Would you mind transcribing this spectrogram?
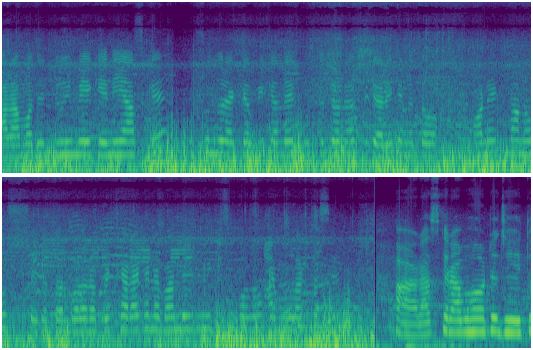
আর আমাদের দুই মেয়েকে নিয়ে আজকে সুন্দর একটা বিকালে ঘুরতে চলে আসছি। আর এখানে তো অনেক মানুষ সেটা তো আর বলার অপেক্ষা রাখে না। বান্ধবী, তুমি কিছু বলো, কেমন লাগতেছে? আর আজকের আবহাওয়াটা যেহেতু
